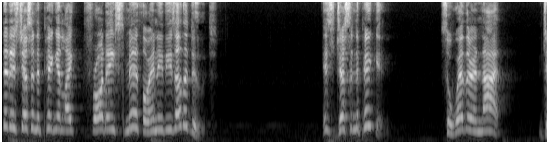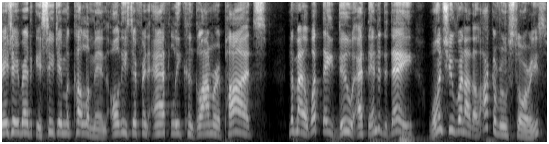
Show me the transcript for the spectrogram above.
then it's just an opinion like Fraud A. Smith or any of these other dudes. It's just an opinion. So whether or not JJ Redick and CJ McCollum and all these different athlete conglomerate pods, no matter what they do, at the end of the day, once you run out of locker room stories,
